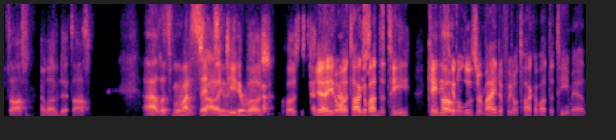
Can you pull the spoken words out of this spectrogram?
It's awesome. I loved it. It's awesome. Uh, let's move on to set two. Solid T to Here we've close. got- Close the set. Yeah, you don't want to talk about the tea. Katie's Oh. gonna lose her mind if we don't talk about the tea, man.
